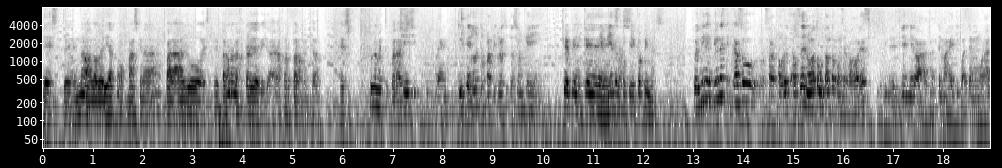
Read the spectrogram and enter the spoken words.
este, no, lo vería como más que nada para algo, este, para una mejor calidad de vida, mejor para aumentar eso, solamente para sí, eso. Sí, bueno. ¿Y en tu particular situación qué, qué, qué, qué, piensas? ¿qué, opinas? Pues miren, yo en este caso, o sea, a ustedes no son un tanto conservadores, tienen miedo al, tema ético, al tema moral,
